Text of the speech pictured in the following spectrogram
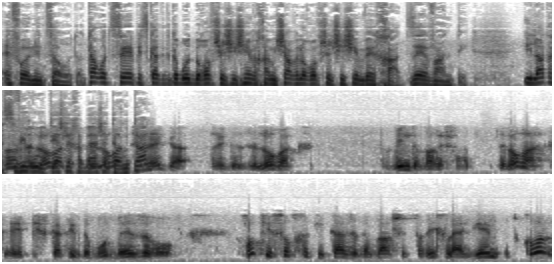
איפה הן נמצאות. אתה רוצה פסקת התגברות ברוב של 65 ולא רוב של 61, זה הבנתי. עילת לא, הסבירות, לא יש לך בעיה לא שתבוטל? רגע, רגע, זה לא רק, תבין דבר אחד, זה לא רק אה, פסקת התגברות באיזה רוב. חוק יסוד חקיקה זה דבר שצריך לעגן את כל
